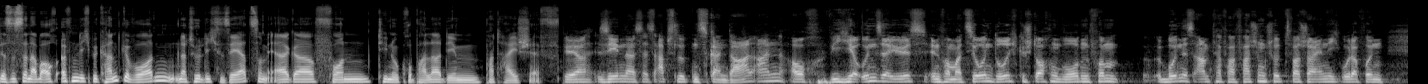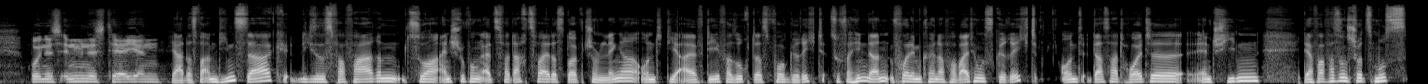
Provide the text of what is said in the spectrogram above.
das ist dann aber auch öffentlich bekannt geworden, natürlich sehr zum Ärger von Tino Kropalla, dem Parteichef. Wir sehen das als absoluten Skandal an, auch wie hier unseriös Informationen durchgestochen wurden vom Bundesamt für Verfassungsschutz wahrscheinlich oder von Bundesinnenministerien. Ja, das war am Dienstag. Dieses Verfahren zur Einstufung als Verdachtsfall, das läuft schon länger und die AfD versucht das vor Gericht zu verhindern, vor dem Kölner Verwaltungsgericht. Und das hat heute entschieden, der Verfassungsschutz muss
